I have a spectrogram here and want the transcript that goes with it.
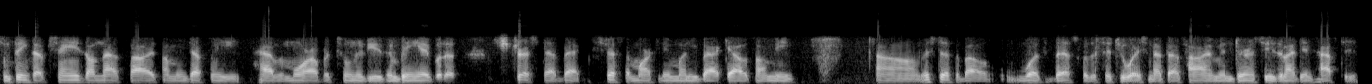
some things have changed on that side. So I mean, definitely having more opportunities and being able to stretch that back, stretch the marketing money back out. So I mean, um, it's just about what's best for the situation at that time. And during season, I didn't have to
